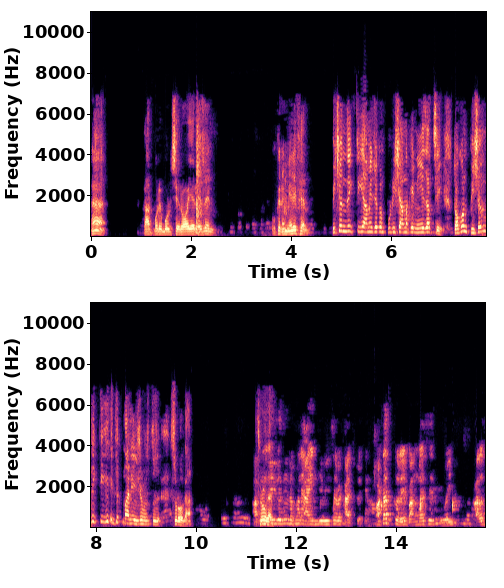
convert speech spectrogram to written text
হ্যাঁ তারপরে বলছে রয়ের এজেন্ট ওখানে মেরে ফেল। পিছন দিক থেকে আমি যখন পুলিশে আমাকে নিয়ে যাচ্ছি তখন পিছন দিক থেকে মানে এই সমস্ত স্লোগান। আপনি দীর্ঘদিন ওখানে আইনজীবী হিসেবে কাজ করেছেন। হঠাৎ করে বাংলাদেশের ওই ভারত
